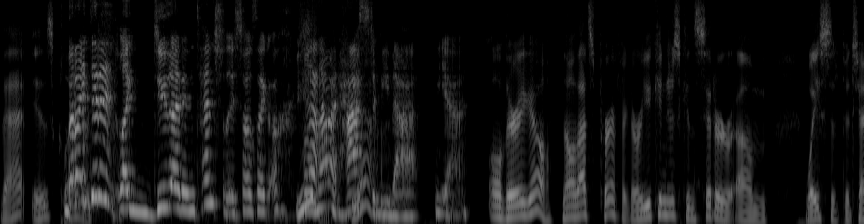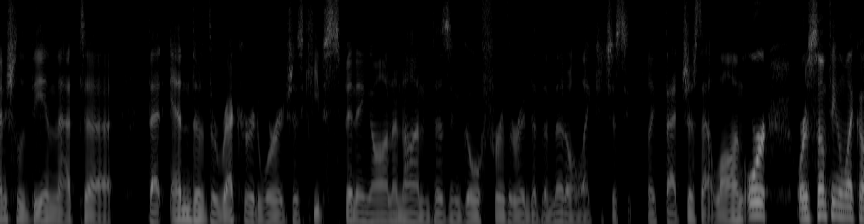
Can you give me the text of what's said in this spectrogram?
That is clever. But I didn't like do that intentionally. So I was like, oh, well, Yeah, now it has to be that. Yeah. Oh, there you go. No, that's perfect. Or you can just consider um wasted potential being that uh that end of the record where it just keeps spinning on and on and doesn't go further into the middle, like just like that just that long. Or or something like a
